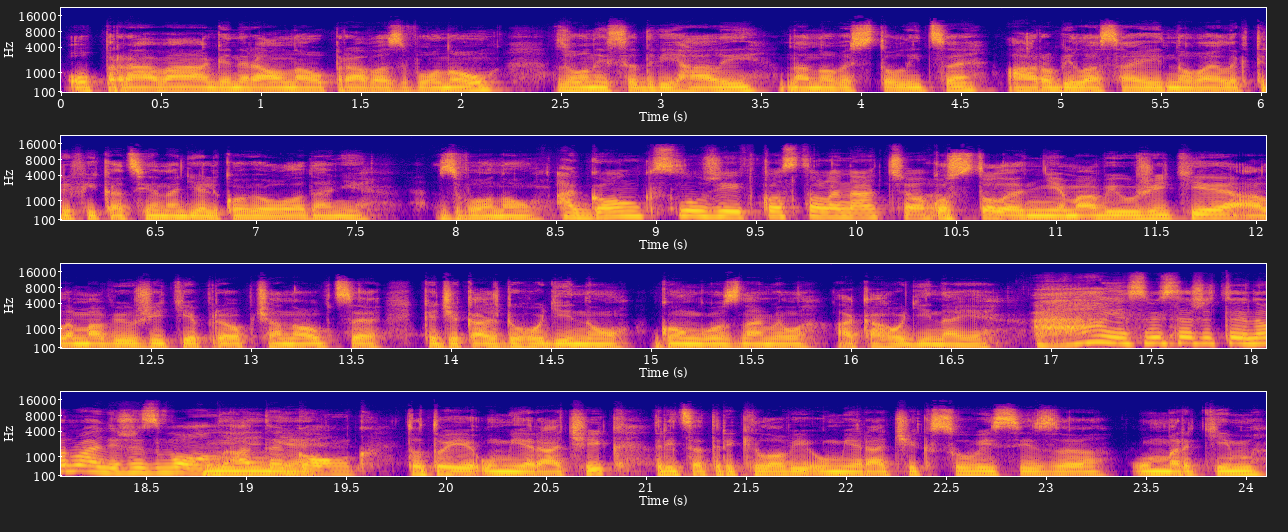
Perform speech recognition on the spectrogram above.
oprava, generálna oprava zvonov. Zvony sa dvíhali na nové stolice a robila sa aj nová elektrifikácia na diaľkové ovládanie zvonov. A gong slúži v kostole na čo? V kostole nemá využitie, ale má využitie pre občanov obce, keďže každú hodinu gong oznámil, aká hodina je. Á, ja som myslela, že to je normálne, že zvon a to je gong. Toto je umieračik, 33-kilový umieračik, súvisí s umrtím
